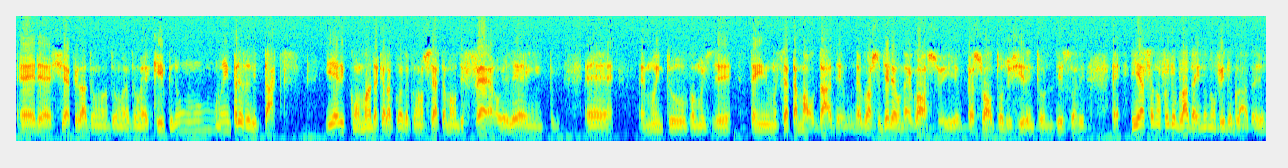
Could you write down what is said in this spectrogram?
É, ele é chefe lá de uma, de uma, de uma equipe, de um- uma empresa de táxi. E ele comanda aquela coisa com certa mão de ferro, ele é, é, é muito, vamos dizer, tem uma certa maldade, o negócio dele é um negócio e o pessoal todo gira em torno disso ali. É, e essa não foi dublada ainda, não vi dublada. Eu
